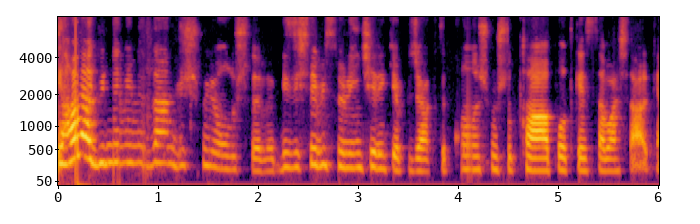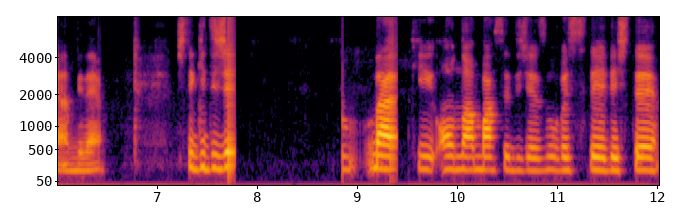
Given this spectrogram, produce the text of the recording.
hala gündemimizden düşmüyor oluşları. Biz işte bir sürü içerik yapacaktık. Konuşmuştuk ta podcast'a başlarken bile. İşte gideceğiz belki ondan bahsedeceğiz bu vesileyle işte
